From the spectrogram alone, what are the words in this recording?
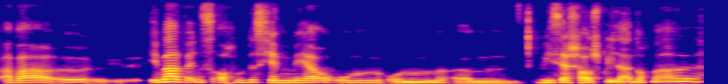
aber äh, immer wenn es auch ein bisschen mehr um, um ähm, wie ist der Schauspieler nochmal?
